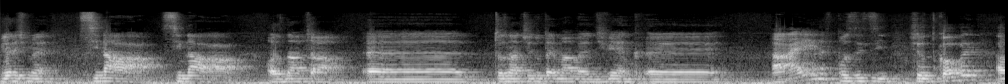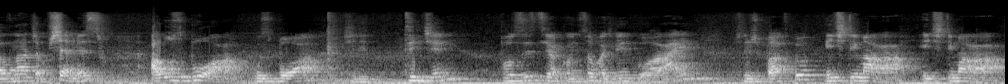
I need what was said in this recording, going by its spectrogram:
Mieliśmy Sinaa, Sinaa oznacza, e, to znaczy tutaj mamy dźwięk e, ein w pozycji środkowej, a oznacza przemysł, a uzboa, uzboa, czyli tydzień, pozycja końcowa dźwięku ein, w tym przypadku ichtimara, ichtimara,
